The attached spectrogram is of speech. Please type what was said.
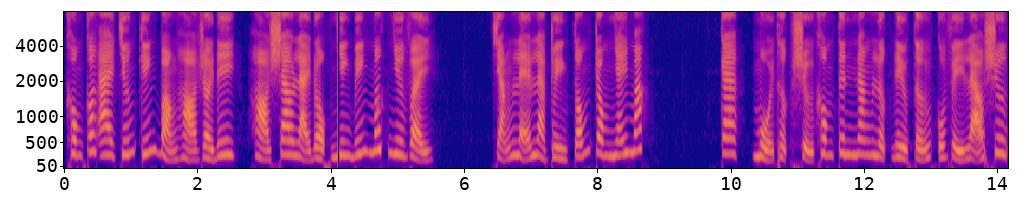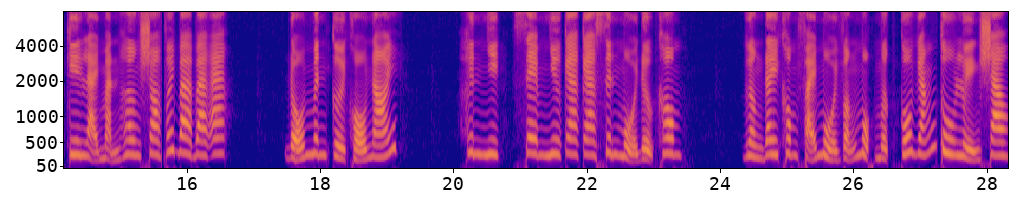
không có ai chứng kiến bọn họ rời đi, họ sao lại đột nhiên biến mất như vậy? Chẳng lẽ là truyền tống trong nháy mắt? Ca, muội thực sự không tin năng lực điều tử của vị lão sư kia lại mạnh hơn so với ba ba A. Đỗ Minh cười khổ nói. Hình nhi, xem như ca ca xin muội được không? Gần đây không phải muội vẫn một mực cố gắng tu luyện sao?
